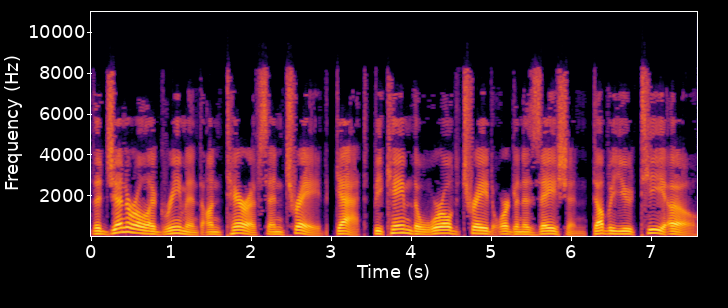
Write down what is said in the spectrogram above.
the General Agreement on Tariffs and Trade (GATT) became the World Trade Organization (WTO),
